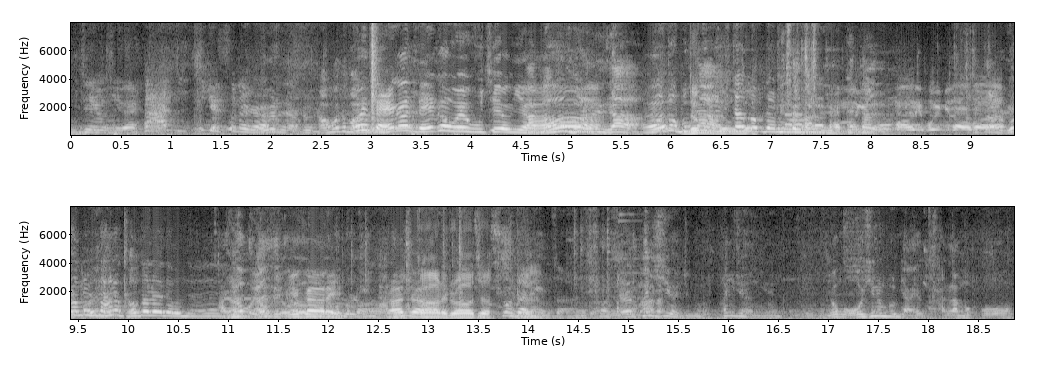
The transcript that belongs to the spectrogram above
우재형이래. 아 미치겠어 내가. 그러냐 그 강호도 왜 내가 내가 왜 우재형이야? 야 너도 비싼 는 거는 비싼 마을이 보입니다 오바 야, 그럼 나 하나 더 달라야 되겠네. 요거 요거 유가리, 라자. 가리 로저. 한시요 지금 한시 형님 요거 오시는 분이 아예 갈라 먹고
